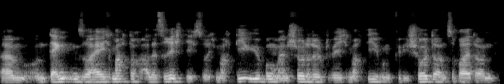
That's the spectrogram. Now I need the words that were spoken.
ähm, und denken so, hey, ich mache doch alles richtig, so ich mache die Übung, meine Schulter tut weh, ich mache die Übung für die Schulter und so weiter und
